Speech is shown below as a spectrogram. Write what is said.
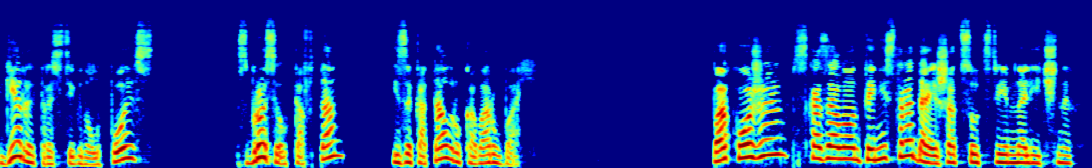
Геральт расстегнул пояс, сбросил кафтан и закатал рукава рубахи. — Похоже, — сказал он, — ты не страдаешь отсутствием наличных.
